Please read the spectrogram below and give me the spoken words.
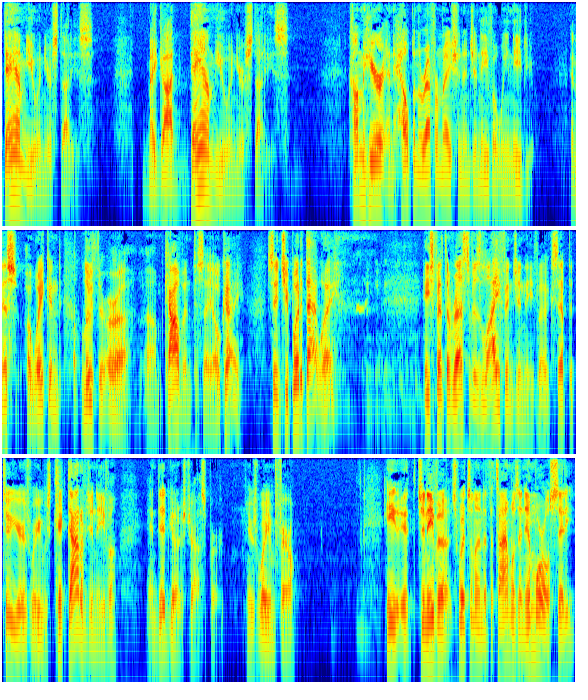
Damn you in your studies. May God damn you in your studies. Come here and help in the Reformation in Geneva. We need you. And this awakened Luther or uh, um, Calvin to say, Okay, since you put it that way. he spent the rest of his life in Geneva, except the two years where he was kicked out of Geneva and did go to Strasbourg. Here's William Farel. He, Geneva, Switzerland at the time was an immoral city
